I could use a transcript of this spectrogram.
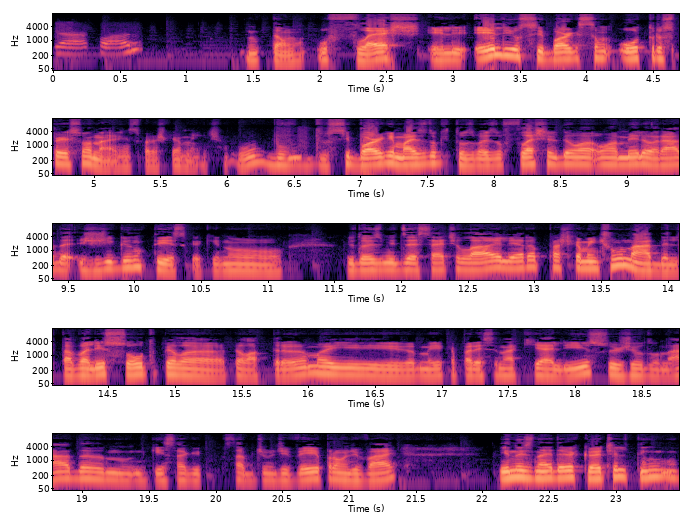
Já, claro. Então, o Flash, ele, ele e o Cyborg são outros personagens, praticamente. O, do Cyborg mais do que todos, mas o Flash ele deu uma, uma, melhorada gigantesca, que no de 2017 lá ele era praticamente um nada, ele tava ali solto pela, pela trama e meio que aparecendo aqui e ali, surgiu do nada, ninguém sabe, sabe de onde veio, para onde vai. E no Snyder Cut ele tem um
